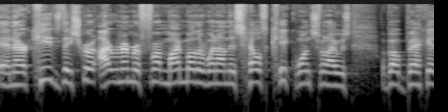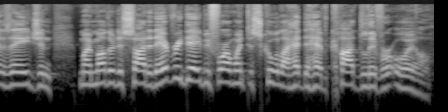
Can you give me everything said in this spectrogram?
And our kids, they screw. I remember from my mother went on this health kick once when I was about Becca's age, and my mother decided every day before I went to school I had to have cod liver oil.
